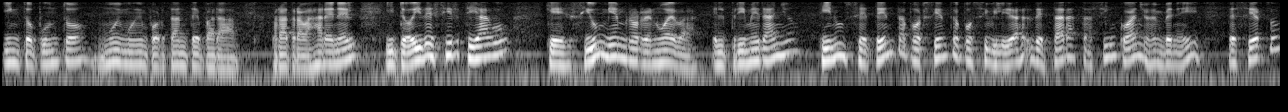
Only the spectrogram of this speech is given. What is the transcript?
quinto punto muy muy importante para, para trabajar en él. Y te oí decir, Tiago, que si un miembro renueva el primer año, tiene un 70% de posibilidad de estar hasta 5 años en BNI. ¿Es cierto?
